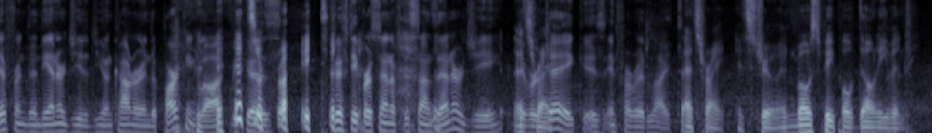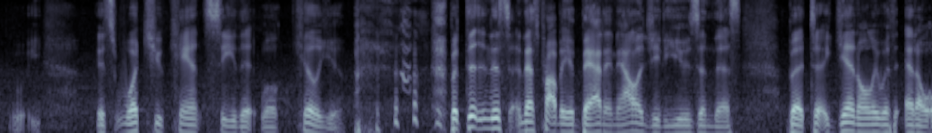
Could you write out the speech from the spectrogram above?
different than the energy that you encounter in the parking lot because right. 50% of the sun's energy, That's give or right. take, is infrared light. That's right. It's true. And most people don't even. It's what you can't see that will kill you. but th- this, and that's probably a bad analogy to use in this. But uh, again, only with at, a,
